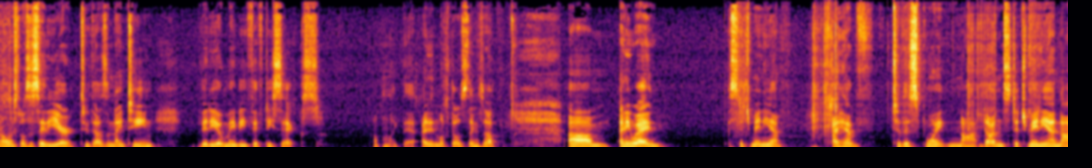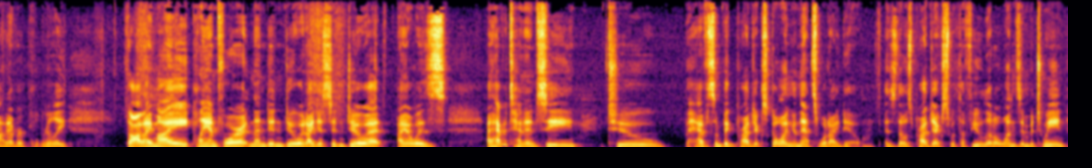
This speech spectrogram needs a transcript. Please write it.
oh, I'm supposed to say the year, 2019, video maybe 56, something like that. I didn't look those things up. Um, anyway, Stitch Maynia. I have, to this point, not done Stitch Maynia, not ever really thought I might plan for it and then didn't do it. I just didn't do it. I always, I have a tendency to have some big projects going and that's what I do is those projects with a few little ones in between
